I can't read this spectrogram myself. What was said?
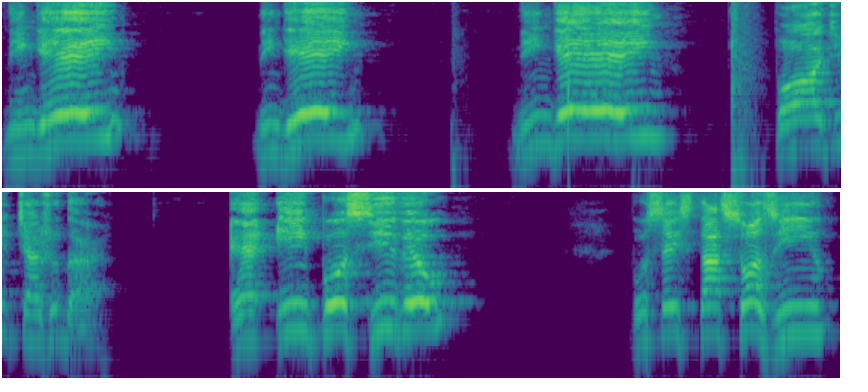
Ninguém Ninguém, ninguém pode te ajudar. É impossível. Você está sozinho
